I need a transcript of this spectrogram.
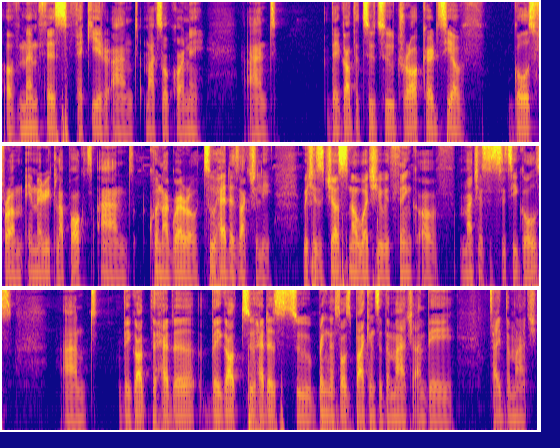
of Memphis, Fekir, and Maxwell Cornet. And they got the 2 2 draw courtesy of goals from Aymeric Laporte and Kun Aguero, two headers actually, which is just not what you would think of Manchester City goals. and they got the header. They got two headers to bring themselves back into the match, and they tied the match.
